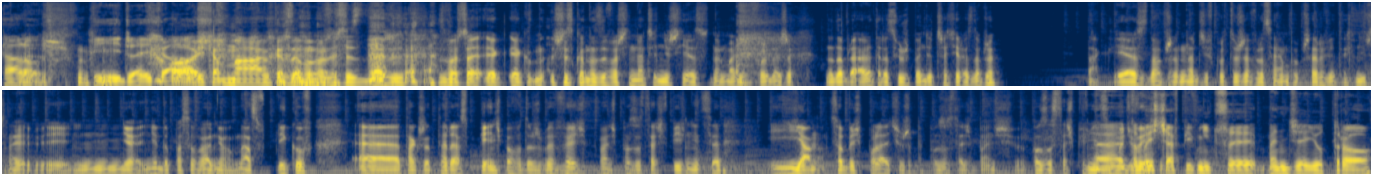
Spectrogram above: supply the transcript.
Kalosz. DJ Kalosz. Oj, come on, każdemu może się zdarzyć. Zwłaszcza jak, jak wszystko nazywasz inaczej niż jest normalnie w folderze. No dobra, ale teraz już będzie trzeci raz, dobrze? Tak, jest dobrze. Nerdzi w kulturze wracają po przerwie technicznej i nie, niedopasowaniu nazw plików. E, także teraz pięć powodów, żeby wyjść bądź pozostać w piwnicy. I Jano, co byś polecił, żeby pozostać bądź pozostać w piwnicy? E, do wyjścia w piwnicy będzie jutro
